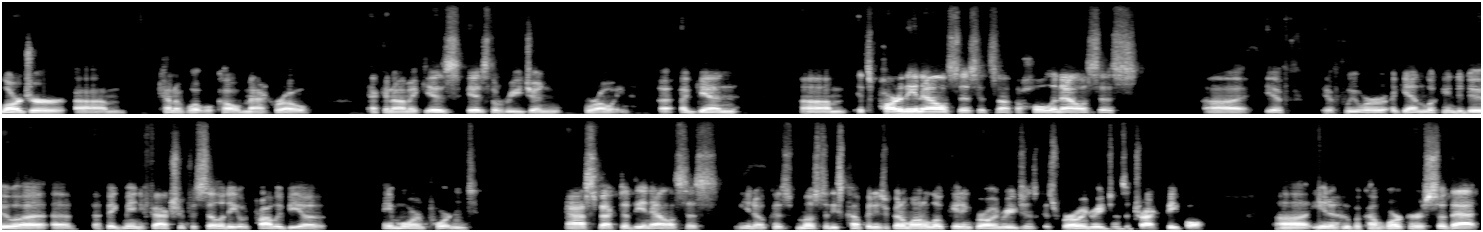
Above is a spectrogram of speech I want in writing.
larger um, kind of what we'll call macro economic is is the region growing? Uh, again um, it's part of the analysis it's not the whole analysis. Uh, if if we were again looking to do a, a, a, big manufacturing facility it would probably be a, a more important aspect of the analysis you know because most of these companies are going to want to locate in growing regions because growing regions attract people uh, you know who become workers so that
